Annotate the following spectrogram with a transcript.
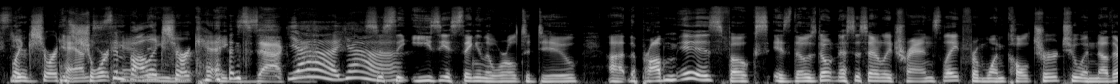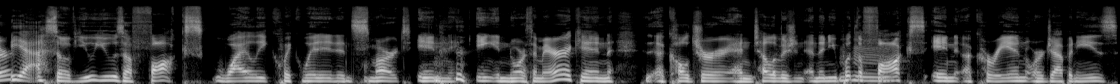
It's like shorthand, it's symbolic shorthand. Exactly. Yeah, yeah. It's just the easiest thing in the world to do. Uh, the problem is, folks, is those don't necessarily translate from one culture to another. Yeah. So if you use a fox, wily, quick-witted, and smart in in, in North American uh, culture and television, and then you put the Mhm. Fox in a Korean or Japanese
